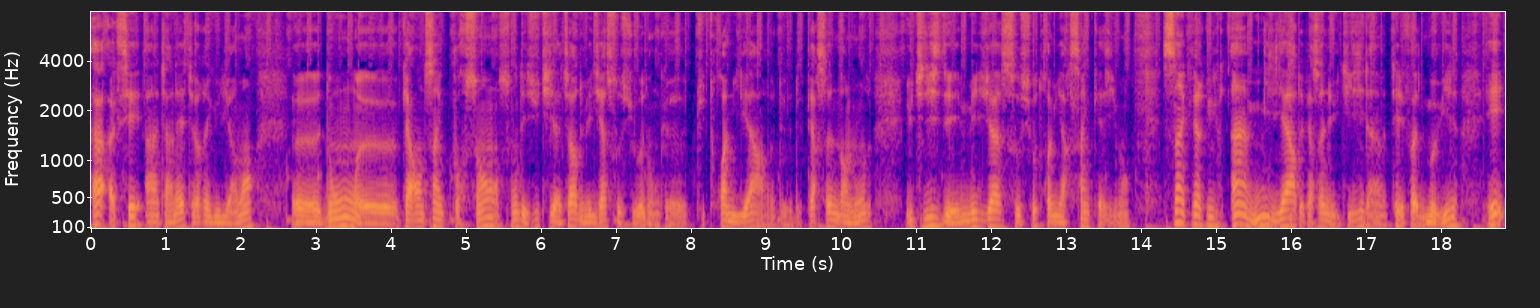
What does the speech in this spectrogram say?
a accès à Internet régulièrement. Euh, dont 45% euh, sont des utilisateurs de médias sociaux, donc euh, plus de 3 milliards de, personnes dans le monde utilisent des médias sociaux, 3 milliards 5 quasiment. 5,1 milliards de personnes utilisent un téléphone mobile et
